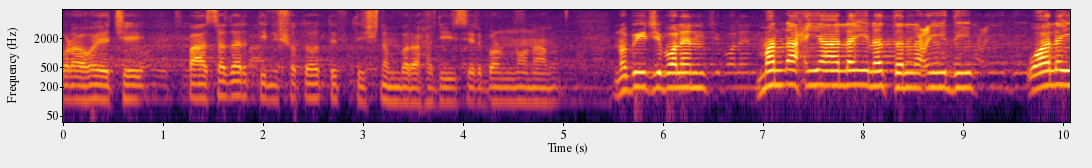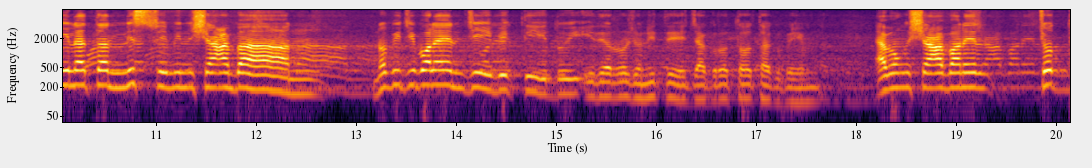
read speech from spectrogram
করা হয়েছে, পাঁচ হাজার তিনশত তেত্রিশ নম্বর হাদিসের বর্ণনা। নবীজি বলেন, মান আহিয়া লাইলাতাল ঈদি ওয়া লাইলাতান নিসফি মিন শাবান। নবীজি বলেন, যে ব্যক্তি দুই ঈদের রজনীতে জাগ্রত থাকবে এবং শাবানের চোদ্দ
